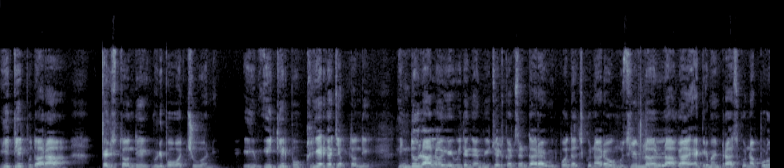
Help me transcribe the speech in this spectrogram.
ఈ తీర్పు ద్వారా తెలుస్తోంది విడిపోవచ్చు అని. ఈ ఈ తీర్పు క్లియర్గా చెప్తోంది. హిందూలాలో ఏ విధంగా మ్యూచువల్ కన్సర్న్ ద్వారా విడిపోదలుచుకున్నారో ముస్లింలలాగా అగ్రిమెంట్ రాసుకున్నప్పుడు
